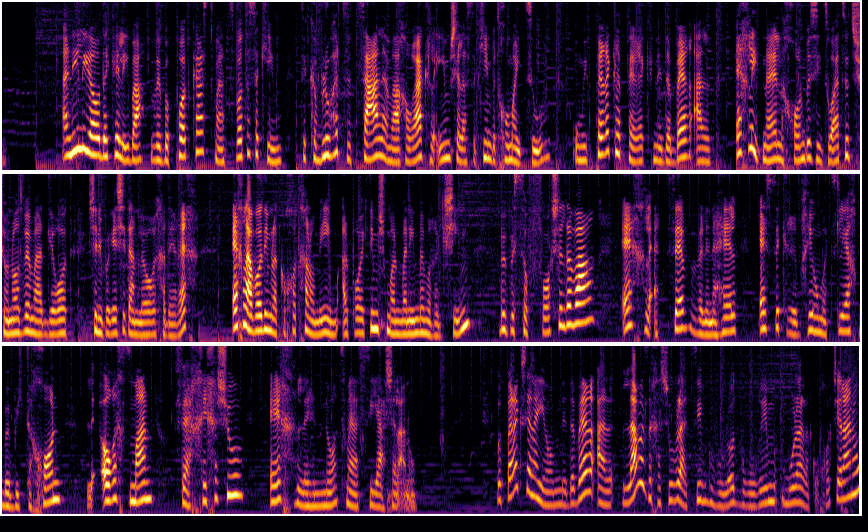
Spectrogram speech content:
אני ליאור דקליבה, ובפודקאסט מעצבות עסקים תקבלו הצצה למאחורי הקלעים של עסקים בתחום העיצוב, ומפרק לפרק נדבר על איך להתנהל נכון בסיטואציות שונות ומאתגרות שניפגש איתן לאורך הדרך, איך לעבוד עם לקוחות חלומיים על פרויקטים שמנמנים ומרגשים, ובסופו של דבר, איך לעצב ולנהל עסק רווחי ומצליח בביטחון, לאורך זמן, והכי חשוב, איך ליהנות מהעשייה שלנו. בפרק של היום נדבר על למה זה חשוב להציב גבולות ברורים מול הלקוחות שלנו,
